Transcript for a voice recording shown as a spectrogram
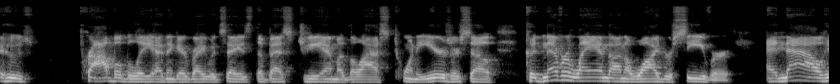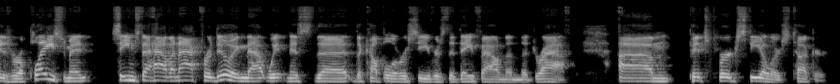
who's probably I think everybody would say is the best GM of the last twenty years or so, could never land on a wide receiver, and now his replacement seems to have a knack for doing that. Witness the the couple of receivers that they found in the draft. Um, Pittsburgh Steelers, Tucker.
